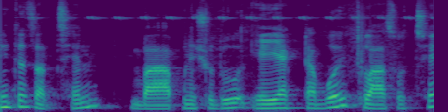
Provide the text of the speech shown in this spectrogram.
নিতে চাচ্ছেন বা আপনি শুধু এই একটা বই প্লাস হচ্ছে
